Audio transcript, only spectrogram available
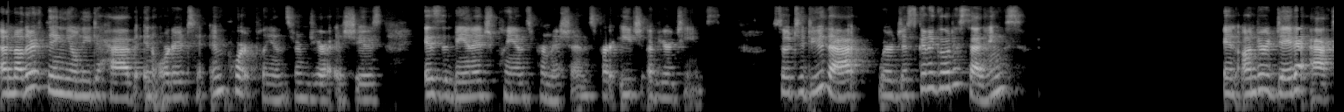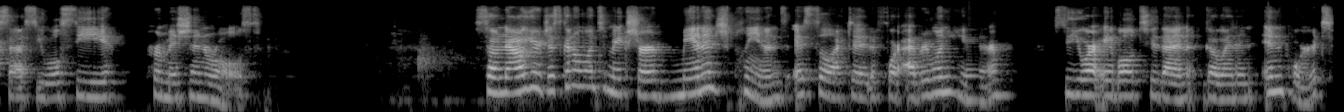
Another thing you'll need to have in order to import plans from JIRA issues is the manage plans permissions for each of your teams. So to do that, we're just gonna go to settings, and under data access, you will see permission roles. So now you're just gonna want to make sure manage plans is selected for everyone here. So you are able to then go in and import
